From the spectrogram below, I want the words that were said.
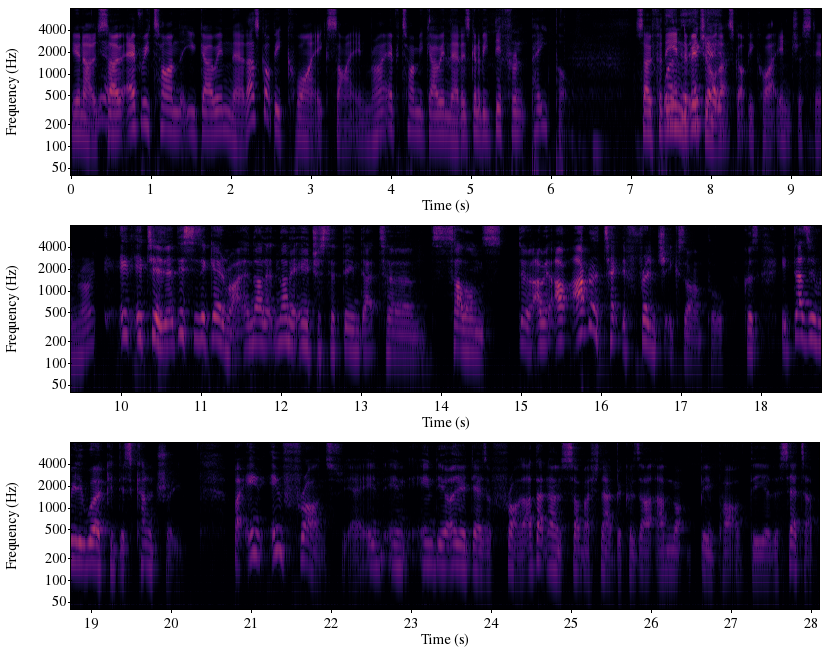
You know, so every time that you go in there, that's got to be quite exciting, right? Every time you go in there, there's going to be different people. So for the Well, individual, again- that's got to be quite interesting, right? It, it is. This is again right another another interesting thing that um, salons do. I mean, I, I'm going to take the French example because it doesn't really work in this country. But in, in France, yeah, in, in, in the early days of France, I don't know so much now because I, I'm not being part of the uh, the setup.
